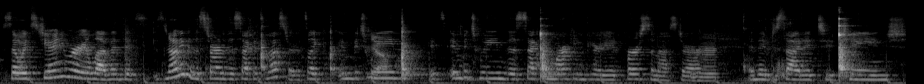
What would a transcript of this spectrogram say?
So it's January 11th. It's it's not even the start of the second semester. It's like in between. Yeah. It's in between the second marking period, first semester, Mm-hmm. and they've decided to change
